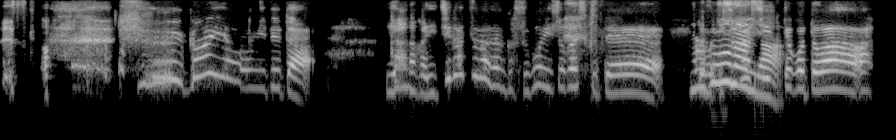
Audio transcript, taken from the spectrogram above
ですか？すごいよ、見てた。いや、なんか1月はなんかすごい忙しくて、あでも忙しいっ。てことは、あ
